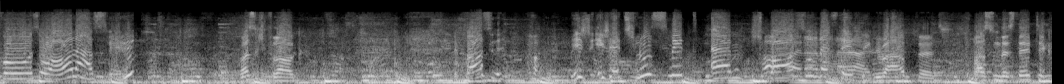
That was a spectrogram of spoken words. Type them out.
von so Anlässen wie heute. Was ist die Frage? Was? Ist, ist jetzt Schluss mit ähm, Spaß und Ästhetik? überhaupt nicht. Spaß und Ästhetik,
